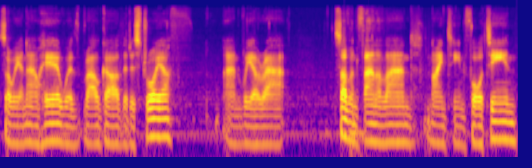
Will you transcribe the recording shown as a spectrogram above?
So we are now here with Rhalgr the Destroyer, and we are at Southern Thanalan 1914,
